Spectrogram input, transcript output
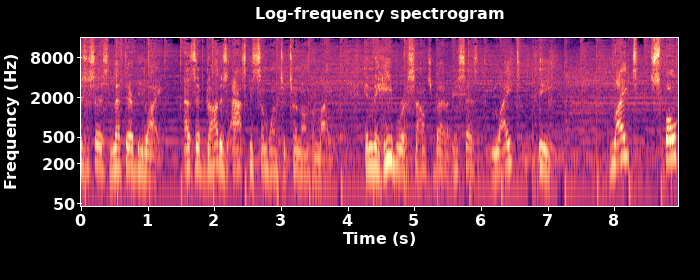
English, it says, let there be light, as if God is asking someone to turn on the light. In the Hebrew, it sounds better. He says, light be. Light spoke,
